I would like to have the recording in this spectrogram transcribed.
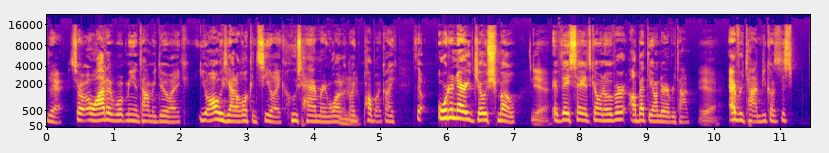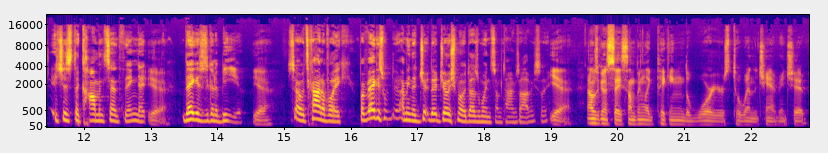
yeah. So a lot of what me and Tommy do, like, you always got to look and see like who's hammering what, Mm-hmm. like public, like the ordinary Joe schmo. Yeah. If they say it's going over, I'll bet the under every time. Yeah. Every time because this it's just the common sense thing that Yeah. Vegas is gonna beat you. Yeah. So it's kind of like, but Vegas. I mean, the, the Joe schmo does win sometimes, obviously. Yeah. I was gonna say something like picking the Warriors to win the championship.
